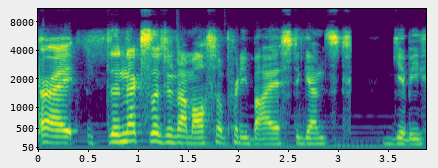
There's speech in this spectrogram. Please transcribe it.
All right. The next legend I'm also pretty biased against Gibby.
